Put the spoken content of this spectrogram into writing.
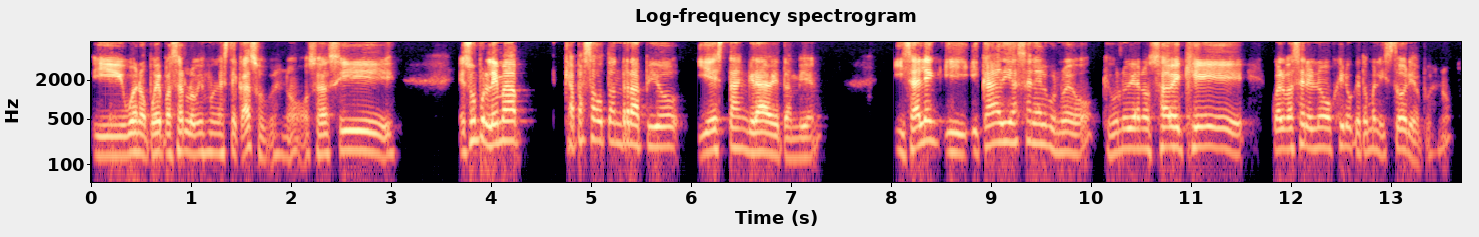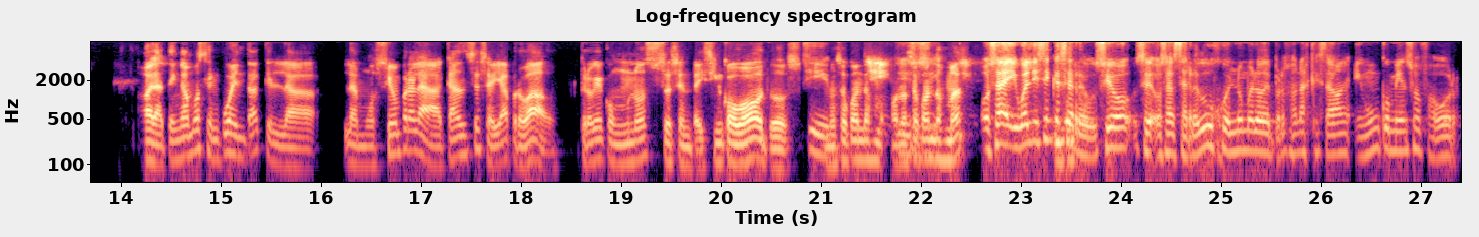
y bueno, puede pasar lo mismo en este caso, pues, ¿no? O sea, sí, es un problema que ha pasado tan rápido y es tan grave también. Y salen, y, y cada día sale algo nuevo, que uno ya no sabe qué, cuál va a ser el nuevo giro que toma la historia, pues, ¿no? Ahora, tengamos en cuenta que la, la moción para la vacancia se había aprobado. Creo que con unos 65 votos, Sí. no sé cuántos, o no Sí, sé sí, cuántos sí. más. O sea, igual dicen que se redució, se- o sea, se redujo el número de personas que estaban en un comienzo a favor.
